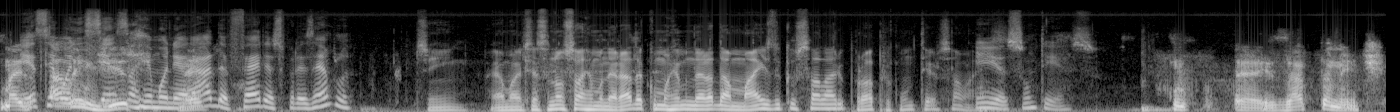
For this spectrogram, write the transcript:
Mas, Essa é uma licença disso, né, remunerada? Férias, por exemplo? Sim, é uma licença não só remunerada, como remunerada a mais do que o salário próprio, com um terço a mais. Isso, um terço. É, exatamente.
